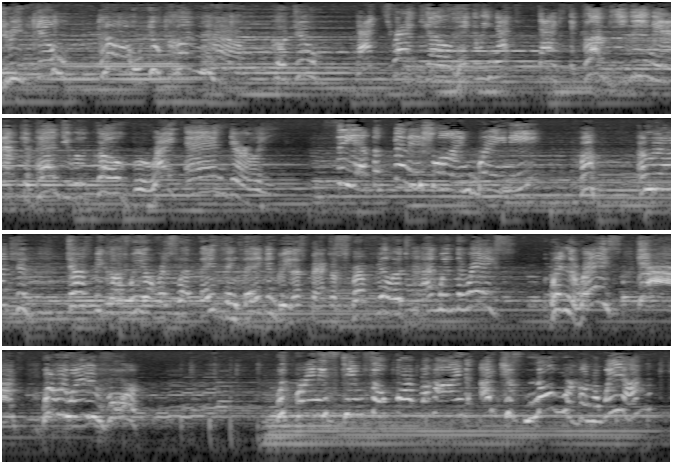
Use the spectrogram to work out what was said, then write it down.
You mean you? No, you couldn't have. Could you? That's right, Joe Hickory Nut. Thanks to Clumsy, we made it up to Pandyroot Grove bright and early. See you at the finish line, Brainy. Huh? Imagine, just because we overslept, they think they can beat us back to Smurf Village and win the race. Win the race? Yeah! What are we waiting for? With Brainy's team so far behind, I just know we're gonna win.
